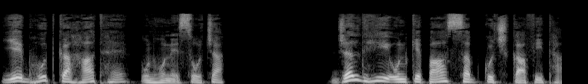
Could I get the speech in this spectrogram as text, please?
یہ بھوت کا ہاتھ ہے، انہوں نے سوچا۔ جلد ہی ان کے پاس سب کچھ کافی تھا۔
